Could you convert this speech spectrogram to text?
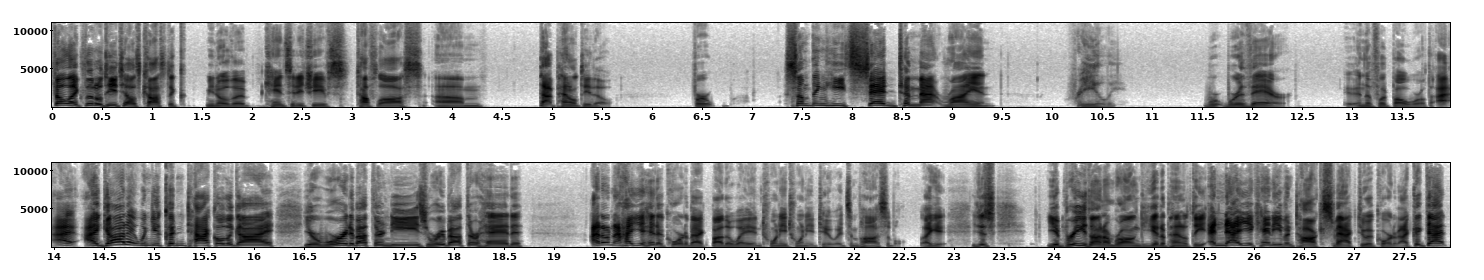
felt like little details cost the, you know, the Kansas City Chiefs. Tough loss. Um, that penalty, though, for something he said to Matt Ryan. Really? We're, we're there. in the football world. I, I, I got it when you couldn't tackle the guy. You're worried about their knees, worried about their head. I don't know how you hit a quarterback, by the way, in 2022. It's impossible. Like, it, you just, you breathe on them wrong, you get a penalty, and now you can't even talk smack to a quarterback. Like, that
